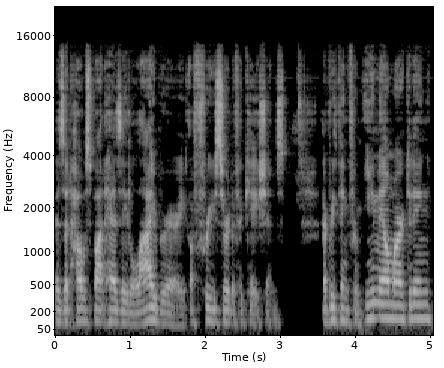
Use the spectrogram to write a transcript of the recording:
is that HubSpot has a library of free certifications. Everything from email marketing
